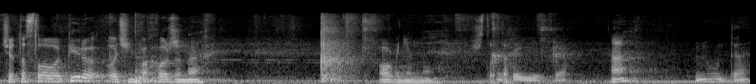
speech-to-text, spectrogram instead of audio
Что-то слово пиро очень похоже на огненное что-то. Это есть, да. А? Ну да.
